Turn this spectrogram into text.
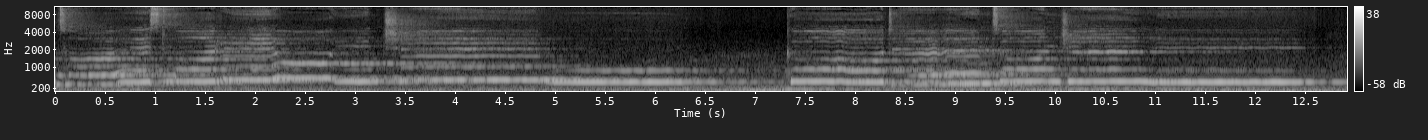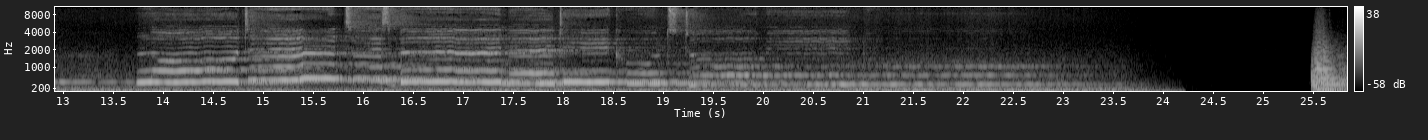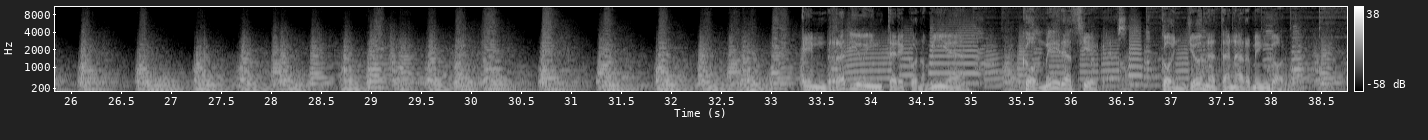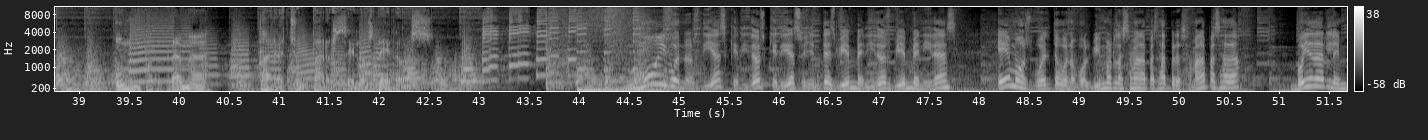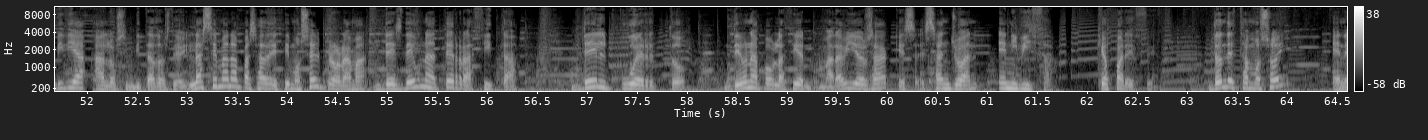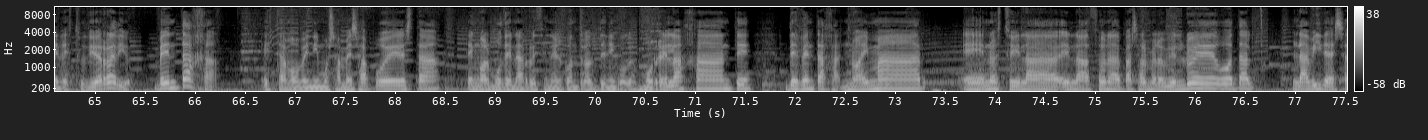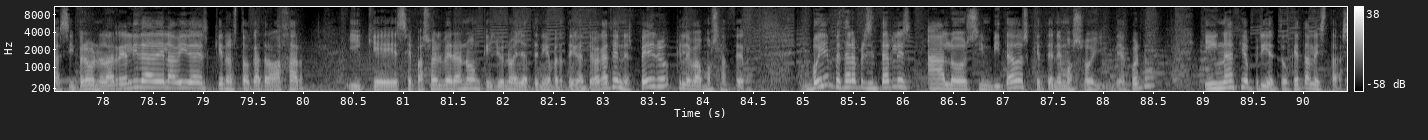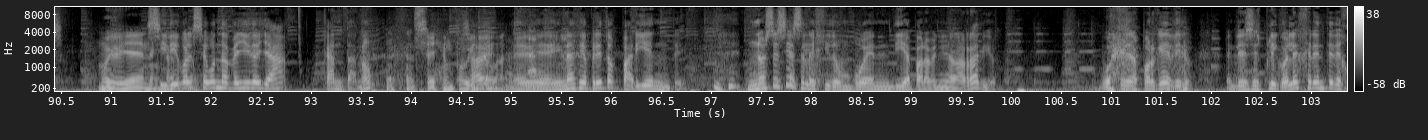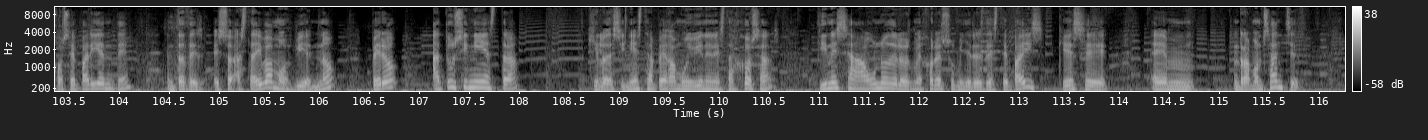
En Intereconomía, Comer a Ciegas, con Jonathan Armengol. Un programa para chuparse los dedos. Muy buenos días, queridos, queridas oyentes, bienvenidos, bienvenidas. Hemos vuelto, bueno, volvimos la semana pasada, pero la semana pasada voy a darle envidia a los invitados de hoy. La semana pasada hicimos el programa desde una terracita del puerto de una población maravillosa que es San Juan en Ibiza. ¿Qué os parece? ¿Dónde estamos hoy? En el estudio de radio. Ventaja. Estamos, venimos a mesa puesta, tengo a Almudena Ruiz en el control técnico que es muy relajante. Desventaja, no hay mar, eh, no estoy en la, en la zona de pasármelo bien luego, tal. La vida es así. Pero bueno, la realidad de la vida es que nos toca trabajar y que se pasó el verano aunque yo no haya tenido prácticamente vacaciones. Pero, ¿qué le vamos a hacer? Voy a empezar a presentarles a los invitados que tenemos hoy, ¿de acuerdo? Ignacio Prieto, ¿qué tal estás? Muy bien. Si digo el segundo apellido ya canta, ¿no? sí, un poquito ¿Sabe? más. Eh, Ignacio Prieto, pariente. No sé si has elegido un buen día para venir a la radio. Bueno, ¿Por qué? Es decir, les explico, él es gerente de José Pariente, entonces eso hasta ahí vamos bien, ¿no? Pero a tu siniestra, que lo de siniestra pega muy bien en estas cosas, tienes a uno de los mejores sumilleres de este país, que es eh, em, Ramón Sánchez,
